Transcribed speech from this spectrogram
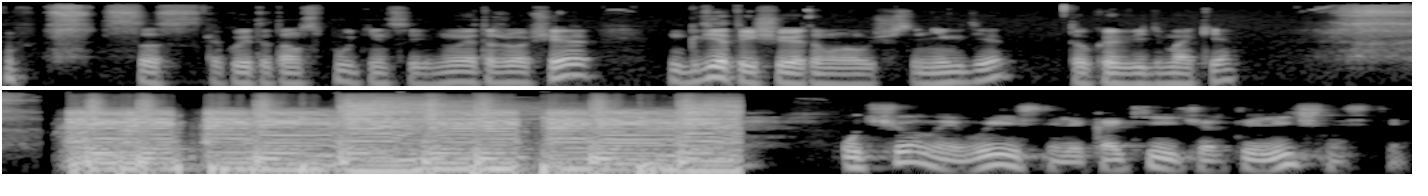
С какой-то там спутницей. Ну это же вообще... Где ты еще этому научишься? Нигде. Только в Ведьмаке. Ученые выяснили, какие черты личности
